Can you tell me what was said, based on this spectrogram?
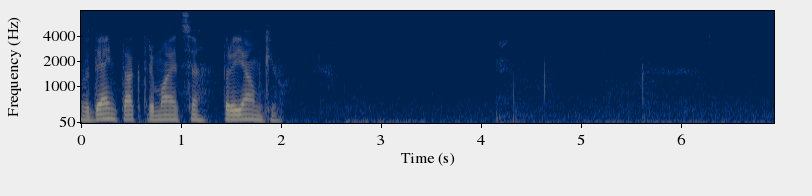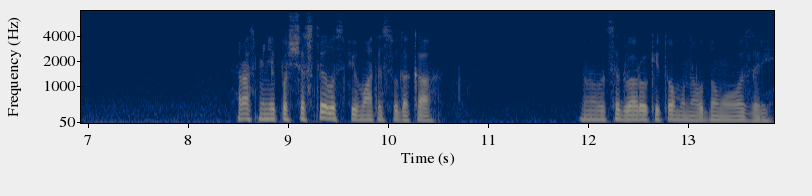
вдень так тримається приямків. Раз мені пощастило спіймати судака. Ну, але це два роки тому на одному озері.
